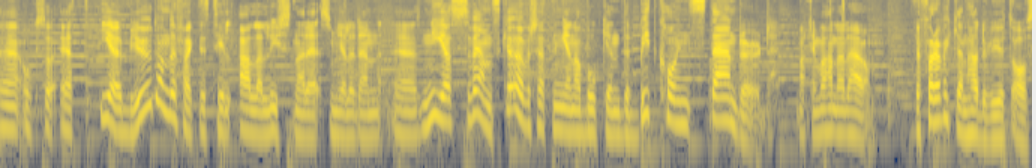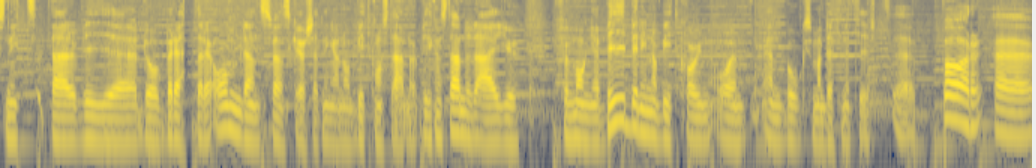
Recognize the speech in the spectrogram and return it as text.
eh, också ett erbjudande faktiskt till alla lyssnare som gäller den nya svenska översättningen av boken The Bitcoin Standard. Martin, vad handlar det här om? Ja, förra veckan hade vi ett avsnitt där vi eh, då berättade om den svenska översättningen av Bitcoin Standard. Bitcoin Standard är ju för många Bibeln inom bitcoin och en, en bok som man definitivt eh, bör eh,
